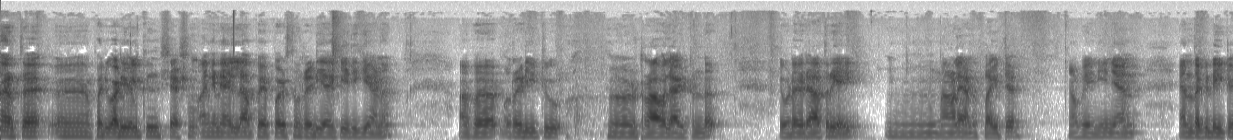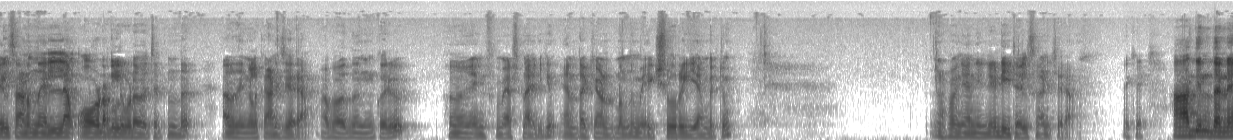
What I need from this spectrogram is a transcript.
നേരത്തെ പരിപാടികൾക്ക് ശേഷം അങ്ങനെ എല്ലാ പേപ്പേഴ്സും റെഡിയാക്കിയിരിക്കുകയാണ് അപ്പോൾ റെഡി ടു ട്രാവൽ ആയിട്ടുണ്ട്. ഇവിടെ രാത്രിയായി. നാളെയാണ് ഫ്ലൈറ്റ് അപ്പോൾ ഇനി ഞാൻ എന്തൊക്കെ ഡീറ്റെയിൽസ് ആണെന്ന് എല്ലാം ഓർഡറിൽ ഇവിടെ വെച്ചിട്ടുണ്ട്. അത് നിങ്ങൾ കാണിച്ചു തരാം. അപ്പോൾ അത് നിങ്ങൾക്കൊരു ഇൻഫർമേഷൻ ആയിരിക്കും. എന്തൊക്കെയുണ്ടെന്ന് മേക്ക് ഷുവർ ചെയ്യാൻ പറ്റും. അപ്പോൾ ഞാൻ ഇനി ഡീറ്റെയിൽസ് കാണിച്ചു തരാം. ഓക്കെ ആദ്യം തന്നെ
